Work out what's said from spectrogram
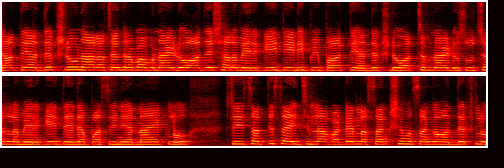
జాతీయ అధ్యక్షుడు నారా చంద్రబాబు నాయుడు ఆదేశాల మేరకి టీడీపీ పార్టీ అధ్యక్షుడు అచ్చెన్నాయుడు సూచనల మేరకి తేదప్ప సీనియర్ నాయకులు శ్రీ సత్యసాయి జిల్లా వడ్డేర్ల సంక్షేమ సంఘం అధ్యక్షులు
